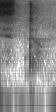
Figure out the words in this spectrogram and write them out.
esto.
